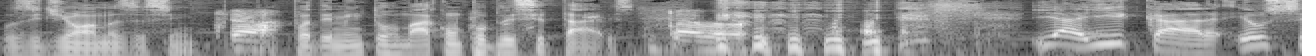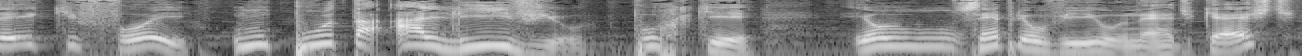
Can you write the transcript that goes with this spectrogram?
os idiomas, assim, pra poder me enturmar com publicitários. Tá bom. E aí, cara, eu sei que foi um puta alívio. Por quê? Eu sempre ouvi o Nerdcast,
